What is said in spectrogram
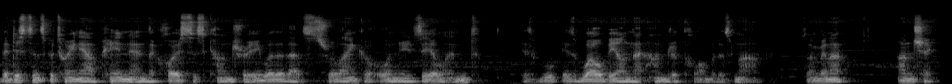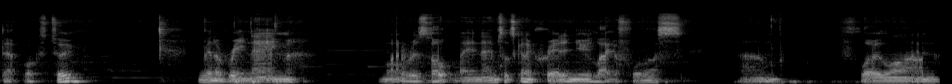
the distance between our pin and the closest country, whether that's Sri Lanka or New Zealand, is, is well beyond that 100 kilometers mark. So I'm going to uncheck that box too. I'm going to rename my result layer name. So it's going to create a new layer for us. Um, flow line,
